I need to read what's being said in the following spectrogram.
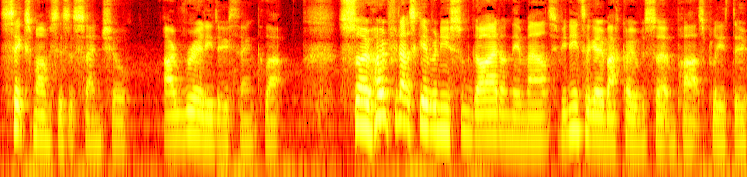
six months is essential. I really do think that so hopefully that's given you some guide on the amounts. If you need to go back over certain parts, please do.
